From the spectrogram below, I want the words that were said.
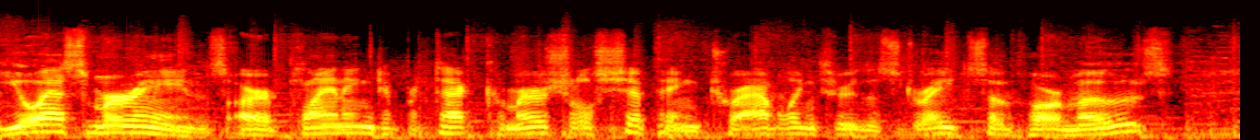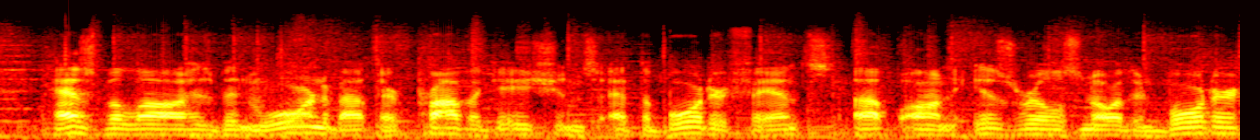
U.S. Marines are planning to protect commercial shipping traveling through the Straits of Hormuz. Hezbollah has been warned about their provocations at the border fence up on Israel's northern border.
